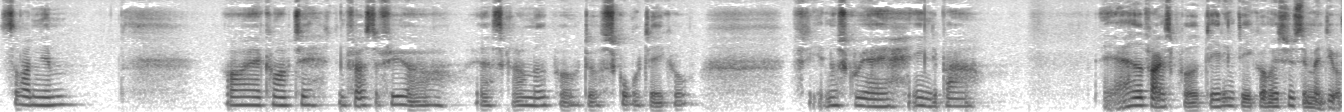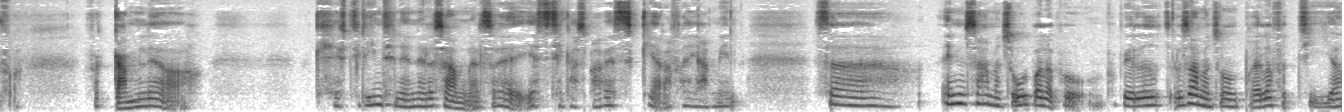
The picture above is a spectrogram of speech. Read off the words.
så var den hjemme. Og jeg kom op til den første fyr, og jeg skrev med på, det var sko.dk. Fordi nu skulle jeg egentlig bare jeg havde faktisk prøvet dating.dk, men jeg synes simpelthen, de var for, for gamle, og kæft, de lignede hinanden alle sammen. Altså, jeg tænker også bare, hvad sker der for jer mænd? Så enten så har man solbriller på, på billedet, eller så har man sådan nogle briller for tiger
